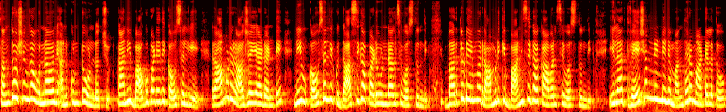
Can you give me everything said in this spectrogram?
సంతోషంగా ఉన్నావని అనుకుంటూ ఉండొచ్చు కానీ బాగుపడేది కౌసల్యే. రాముడు రాజయ్యాడంటే నీవు కౌసల్యకు దాసిగా పడి ఉండాల్సి వస్తుంది. భరతుడేమో రాముడికి బానిసగా కావాల్సి వస్తుంది. ఇలా ద్వేషం నిండిన మందర మాటలతో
